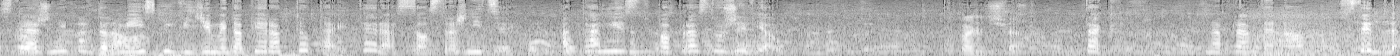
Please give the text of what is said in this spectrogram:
Strażników do miejskich widzimy dopiero tutaj, teraz są strażnicy, a tam jest po prostu żywioł. Koniec świata. Tak, naprawdę no, wstyd dla,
